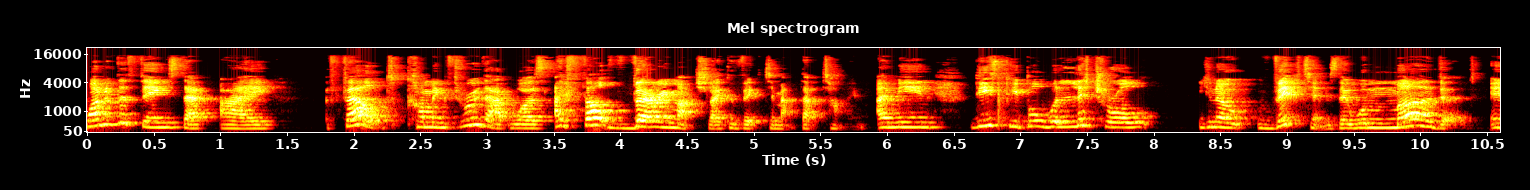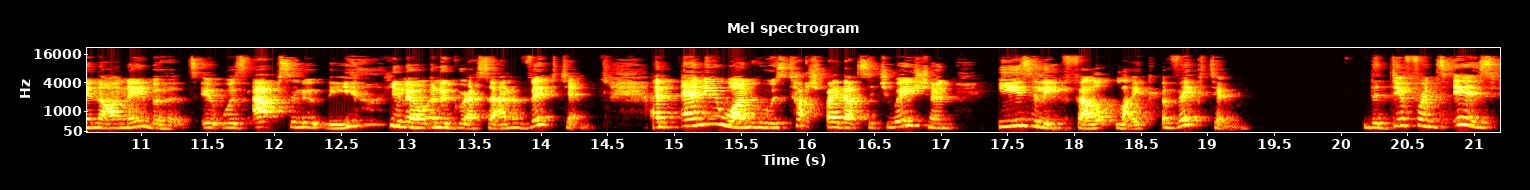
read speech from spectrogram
one of the things that I felt coming through that was I felt very much like a victim at that time. I mean, these people were literal you know, victims. They were murdered in our neighborhoods. It was absolutely, you know, an aggressor and a victim. And anyone who was touched by that situation easily felt like a victim. The difference is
